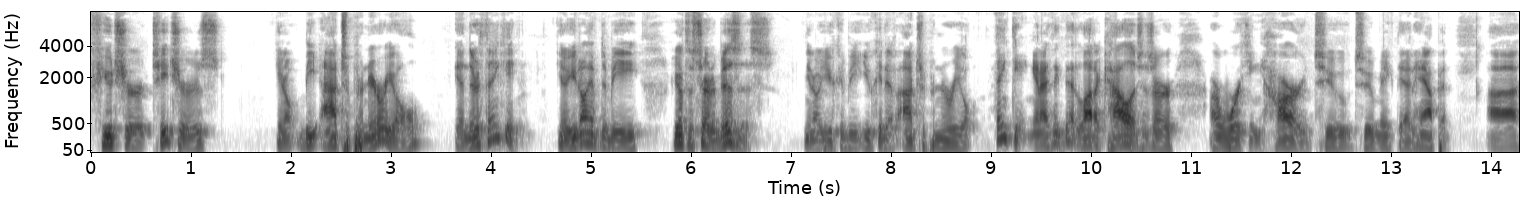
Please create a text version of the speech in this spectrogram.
future teachers, you know, be entrepreneurial in their thinking? You know, you don't have to be you don't have to start a business. You know, you could be you could have entrepreneurial thinking, and I think that a lot of colleges are are working hard to to make that happen. Uh,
